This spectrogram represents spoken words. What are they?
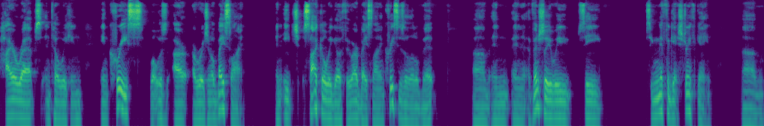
higher reps until we can increase what was our original baseline. And each cycle we go through, our baseline increases a little bit. Um, and, and eventually we see significant strength gain. Um,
